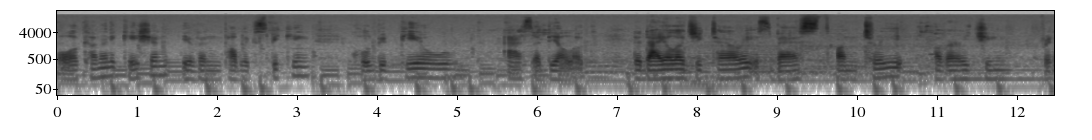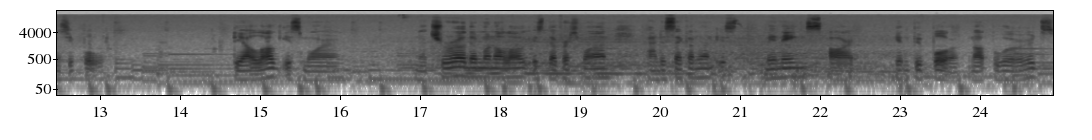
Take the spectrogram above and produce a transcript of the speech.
all communication, even public speaking, could be viewed as a dialogue. The dialogic theory is based on three overarching principles. Dialogue is more natural than monologue is the first one, and the second one is meanings are in people, not words.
